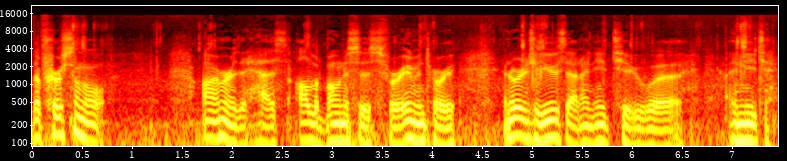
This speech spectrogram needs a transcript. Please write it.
the personal armor that has all the bonuses for inventory, in order to use that, I need to uh, I need to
